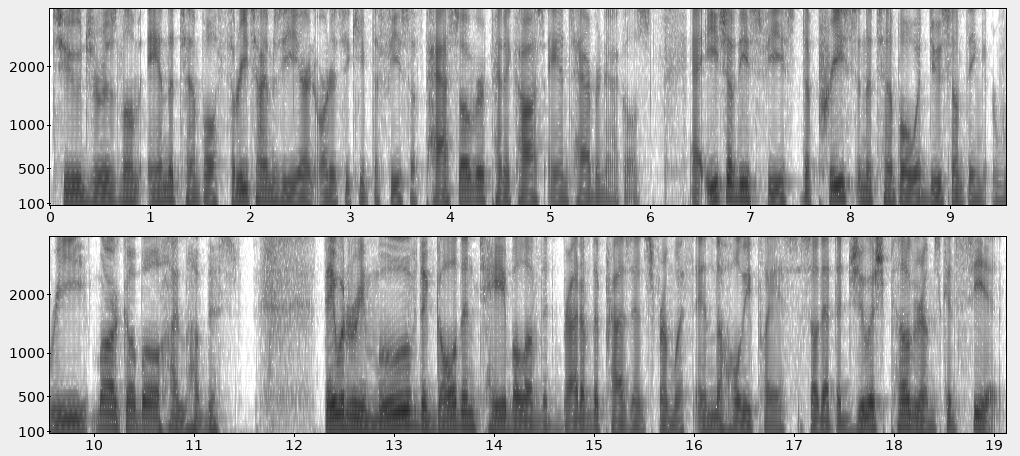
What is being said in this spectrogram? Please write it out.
to Jerusalem and the temple three times a year in order to keep the feasts of Passover, Pentecost, and Tabernacles. At each of these feasts, the priests in the temple would do something remarkable. I love this. They would remove the golden table of the bread of the presence from within the holy place so that the Jewish pilgrims could see it.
